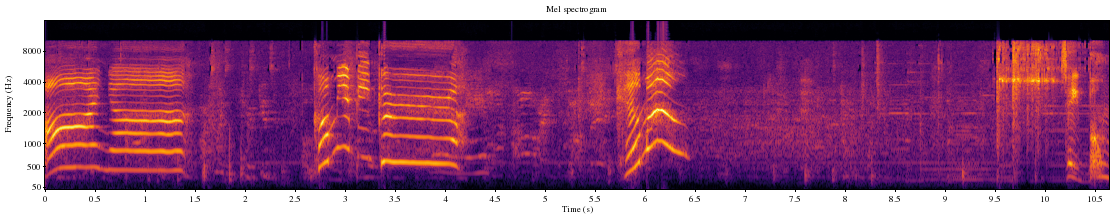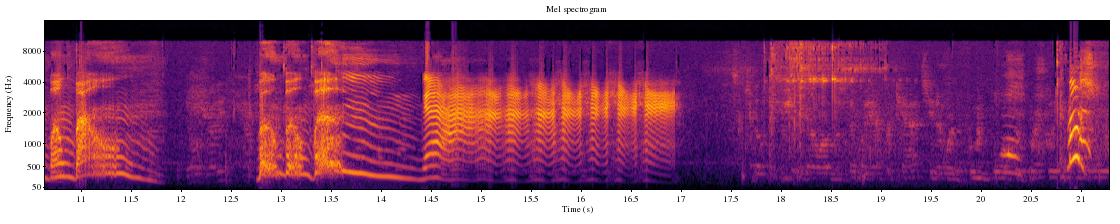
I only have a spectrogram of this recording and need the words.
Anya! Come here, big girl! Come on! Say boom, boom, boom! Boom, boom, boom! Ah. Come on!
